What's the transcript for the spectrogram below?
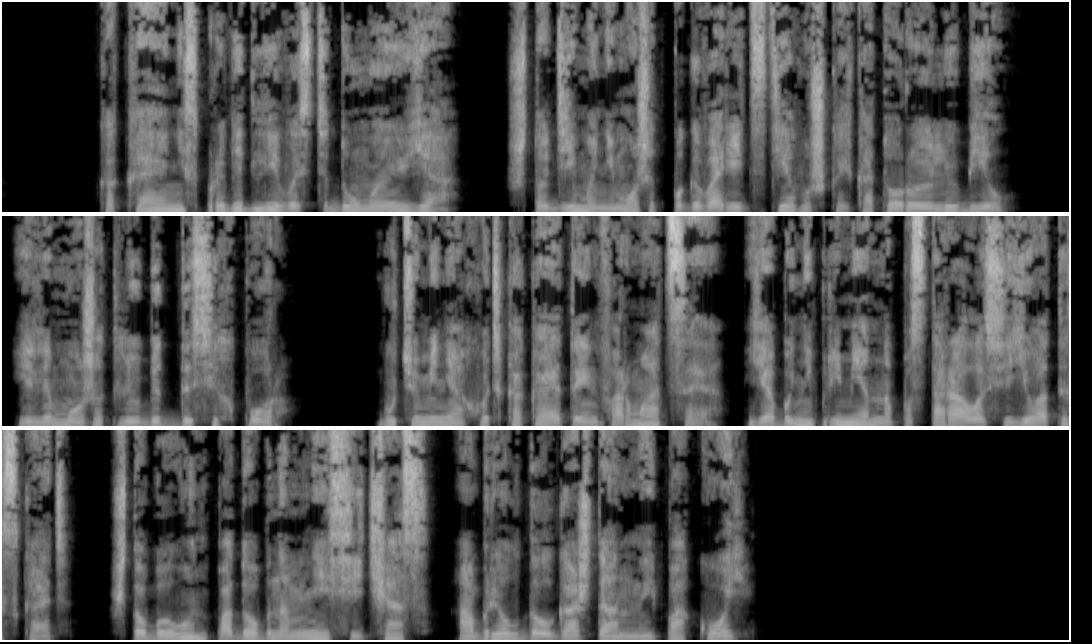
Какая несправедливость, думаю я что Дима не может поговорить с девушкой, которую любил. Или, может, любит до сих пор. Будь у меня хоть какая-то информация, я бы непременно постаралась ее отыскать, чтобы он, подобно мне сейчас, обрел долгожданный покой.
